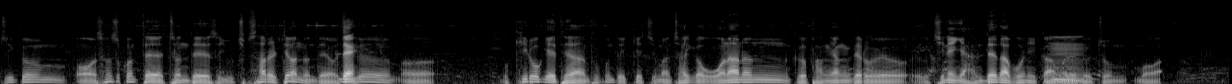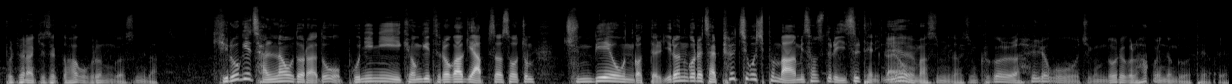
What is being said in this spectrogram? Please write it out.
지금 어, 선수권 때 전대에서 64를 뛰었는데요. 네. 지금 어, 뭐 기록에 대한 부분도 있겠지만 자기가 원하는 그 방향대로 진행이 안 되다 보니까 아무래도 음. 좀뭐 불편한 기색도 하고 그러는 것 같습니다. 기록이 잘 나오더라도 본인이 경기 들어가기 앞서서 좀 준비해 온 것들 이런 거를 잘 펼치고 싶은 마음이 선수들이 있을 테니까요. 예, 맞습니다. 지금 그걸 하려고 지금 노력을 하고 있는 것 같아요. 예.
